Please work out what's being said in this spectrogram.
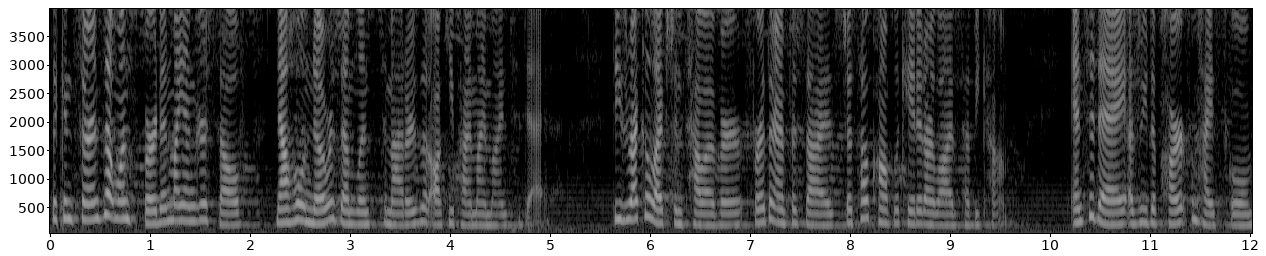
The concerns that once burdened my younger self now hold no resemblance to matters that occupy my mind today. These recollections, however, further emphasize just how complicated our lives have become. And today, as we depart from high school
